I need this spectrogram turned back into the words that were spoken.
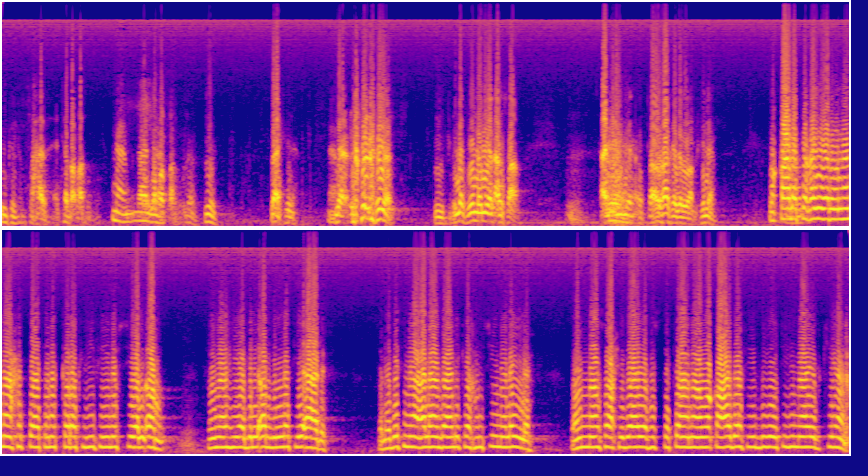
يمكن الصحابة اعتبره. نعم لا لا. ضبطه نعم. ماشي نعم. نعم. المطلوب من الأنصار. عليهم من الأنصار وهكذا الواقف نعم. وقال تغيروا لنا حتى تنكرت لي في نفسي الأرض. فما هي بالأرض التي أعرف؟ فلبثنا على ذلك خمسين ليلة. فأما صاحباي فاستكانا وقعدا في بيوتهما يبكيان.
